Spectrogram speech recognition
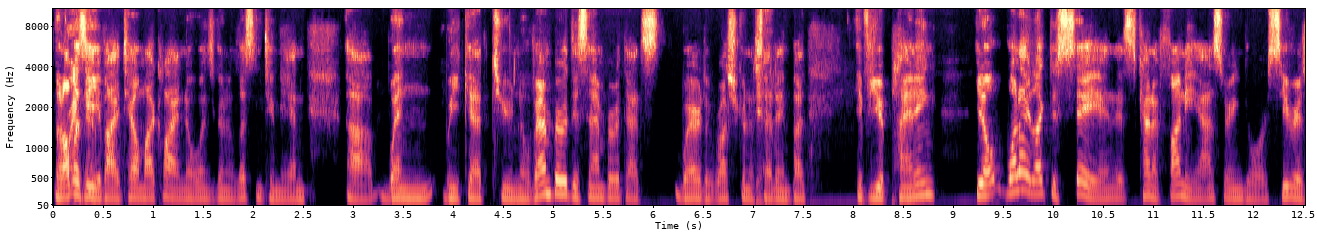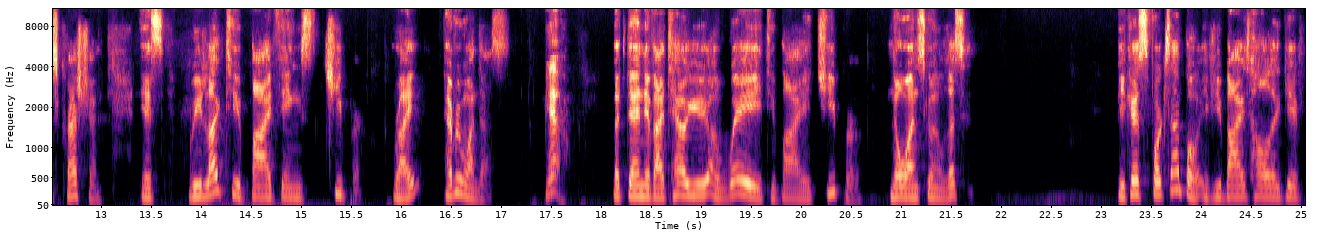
But Right obviously, now. if I tell my client, no one's going to listen to me, and uh, when we get to November, December, that's where the rush going to Yeah. set in. But if you're planning, you know, what I like to say, and it's kind of funny answering your serious question, is we like to buy things cheaper, right? Everyone does. Yeah. But then if I tell you a way to buy cheaper, no one's going to listen. Because for example, if you buy holiday gift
